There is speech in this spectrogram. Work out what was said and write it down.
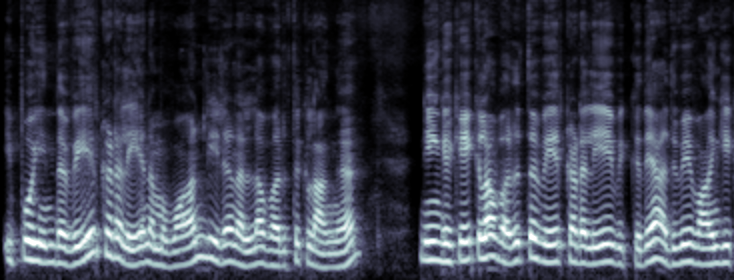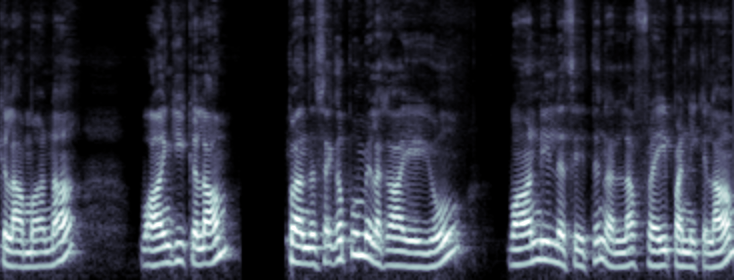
இப்போது இந்த வேர்க்கடலையை நம்ம வான்லியில் நல்லா வறுத்துக்கலாங்க. நீங்கள் கேட்கலாம் வறுத்த வேர்க்கடலையே விற்குதே அதுவே வாங்கிக்கலாமான்னா வாங்கிக்கலாம். இப்போ அந்த சிகப்பு மிளகாயையும் வானிலியில் சேர்த்து நல்லா ஃப்ரை பண்ணிக்கலாம்.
